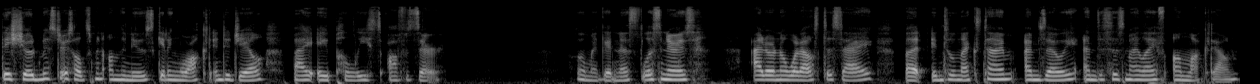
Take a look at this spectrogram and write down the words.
They showed Mr. Saltzman on the news getting walked into jail by a police officer. Oh my goodness, listeners, I don't know what else to say, but until next time, I'm Zoe, and this is my life on lockdown.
